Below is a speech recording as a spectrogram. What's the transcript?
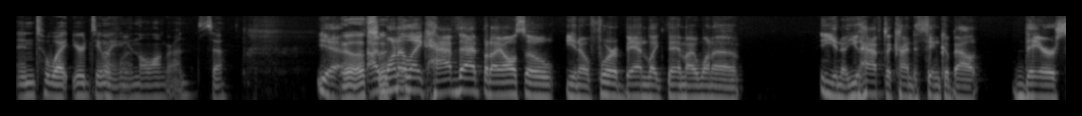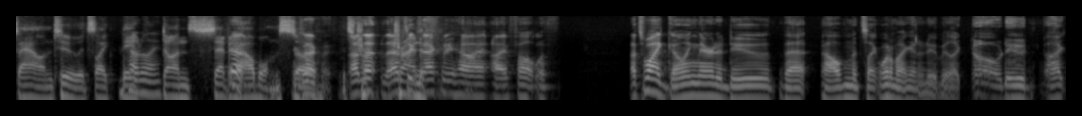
into what you're doing Definitely. in the long run. So yeah, Yeah, i want to like have that but i also you know for a band like them i want to you know you have to kind of think about their sound too it's like they've Totally. done seven Yeah, albums so exactly. it's Uh, that- that's trying to- exactly how I, I felt with. That's why going there to do that album, it's like, what am I gonna do? Be like, oh, dude, like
